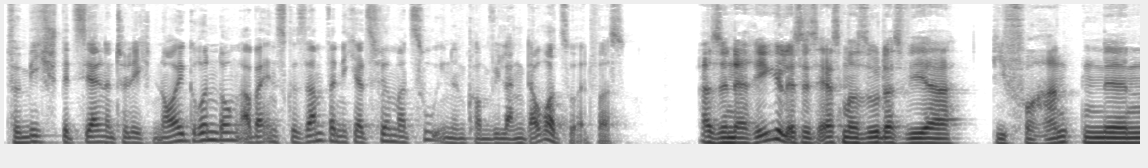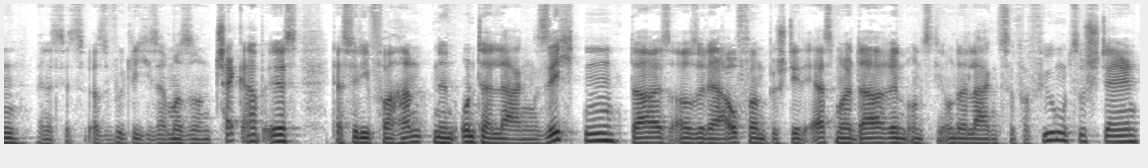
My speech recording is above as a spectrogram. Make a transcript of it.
für mich speziell natürlich Neugründung, aber insgesamt, wenn ich als Firma zu Ihnen komme, wie lange dauert so etwas? Also in der Regel ist es erstmal so, dass wir die vorhandenen, wenn es jetzt also wirklich, ich sag mal, so ein Check-up ist, dass wir die vorhandenen Unterlagen sichten. Da ist also der Aufwand besteht erstmal darin, uns die Unterlagen zur Verfügung zu stellen.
